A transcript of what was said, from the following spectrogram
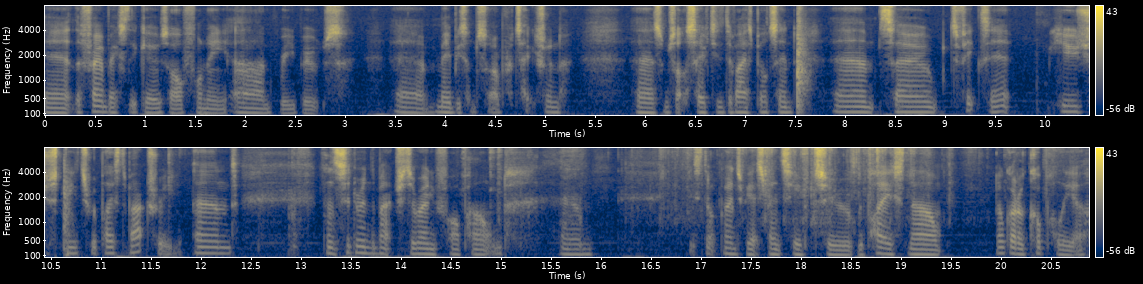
uh, the phone basically goes all funny and reboots. Uh, maybe some sort of protection, uh, some sort of safety device built in. Um, so to fix it, you just need to replace the battery and considering the batteries are only £4, um, it's not going to be expensive to replace. Now, I've got a couple here,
